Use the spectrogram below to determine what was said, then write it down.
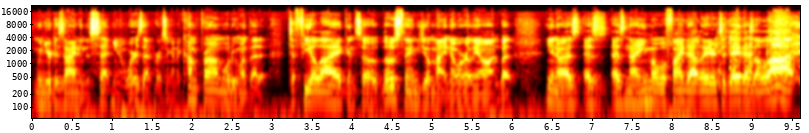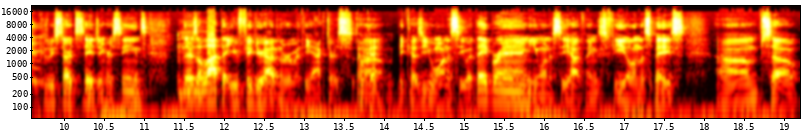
when you're designing the set, you know, where's that person going to come from? What do we want that to feel like? And so those things you might know early on. But you know, as as as Naima will find out later today, there's a lot because we start staging her scenes. There's a lot that you figure out in the room with the actors, Okay. um, because you want to see what they bring, you want to see how things feel in the space. Um, so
